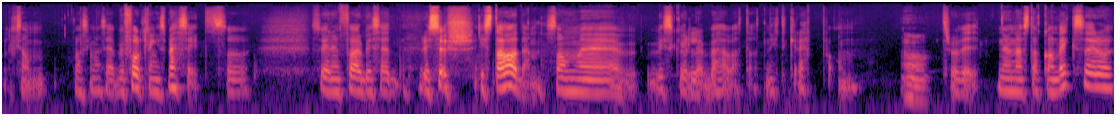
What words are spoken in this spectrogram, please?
liksom, vad ska man säga, befolkningsmässigt så, så är det en förbisedd resurs i staden som eh, vi skulle behöva ta ett nytt grepp om Ja, tror vi. Nu när Stockholm växer och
